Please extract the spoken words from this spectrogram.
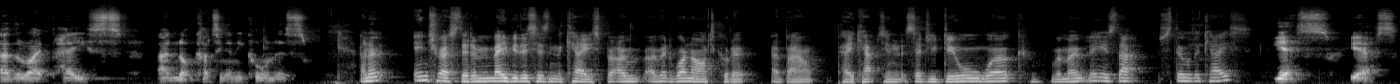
at the right pace and not cutting any corners. And I'm interested, and maybe this isn't the case, but I, I read one article about Pay Captain that said you do all work remotely. Is that still the case? Yes, yes.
